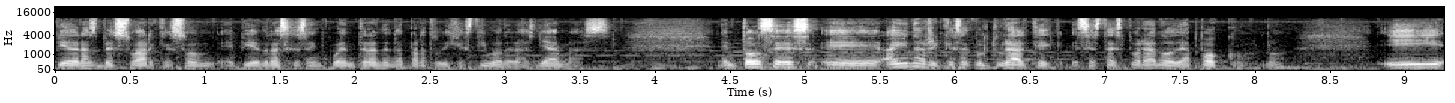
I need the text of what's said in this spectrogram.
piedras besuar, que son piedras que se encuentran en el aparato digestivo de las llamas. Entonces, hay una riqueza cultural que se está explorando de a poco, ¿no? y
